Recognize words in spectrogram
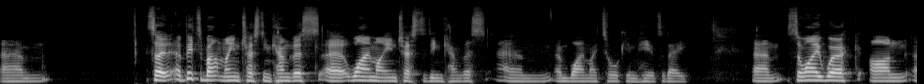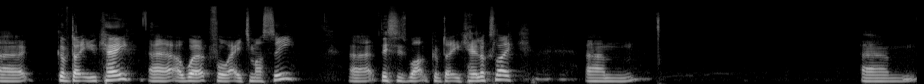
Um, so a bit about my interest in Canvas. Uh, why am I interested in Canvas? Um, and why am I talking here today? Um, so I work on uh, gov.uk. I work for HMRC, uh, this is what gov.uk looks like. Um, um,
